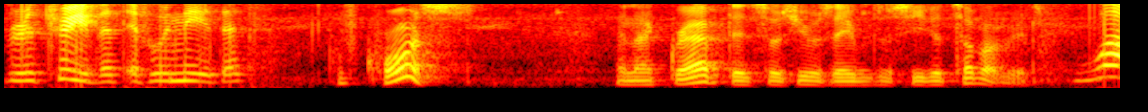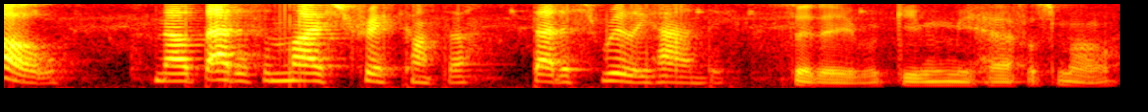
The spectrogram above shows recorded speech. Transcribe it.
retrieve it if we need it. Of course. And I grabbed it so she was able to see the top of it, Whoa! Now that is a nice trick, Hunter. That is really handy. said Ava, giving me half a smile.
